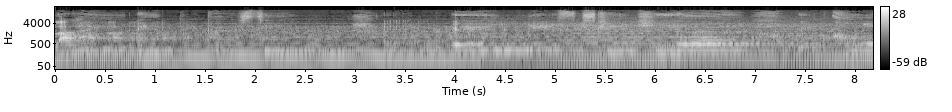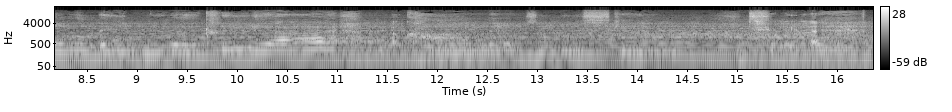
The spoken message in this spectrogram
light and paper thin. And when we first came here, we were cold and we were clear. No colors on our skin till we left.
